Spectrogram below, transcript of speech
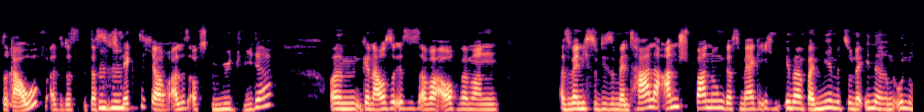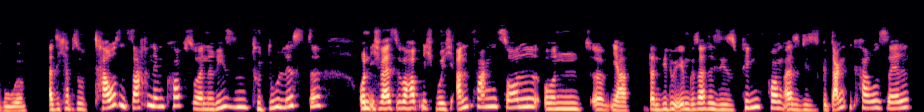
drauf. Also das, das mhm. schlägt sich ja auch alles aufs Gemüt wieder. Ähm, genauso ist es aber auch, wenn man, also wenn ich so diese mentale Anspannung, das merke ich immer bei mir mit so einer inneren Unruhe. Also ich habe so tausend Sachen im Kopf, so eine riesen To-Do-Liste und ich weiß überhaupt nicht, wo ich anfangen soll. Und äh, ja, dann, wie du eben gesagt hast, dieses Ping-Pong, also dieses Gedankenkarussell,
